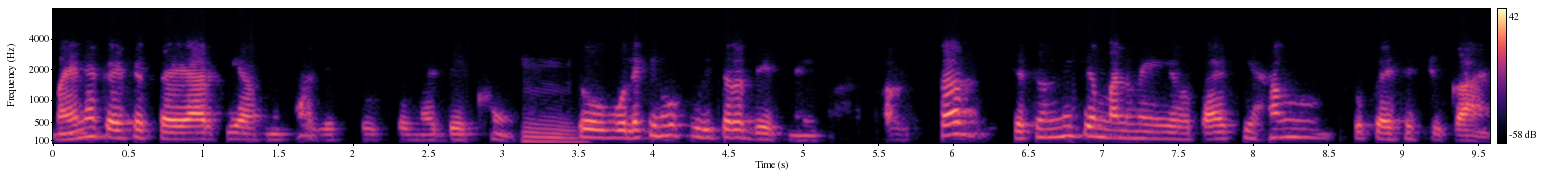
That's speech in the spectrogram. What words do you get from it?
मैंने कैसे तैयार किया अपने शागिद को उसको मैं देखूँ। हम्म। तो वो लेकिन वो पूरी तरह देख नहीं पा और तब चतुन्नी के मन में ये होता है कि हम तो कैसे चुकाएँ।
